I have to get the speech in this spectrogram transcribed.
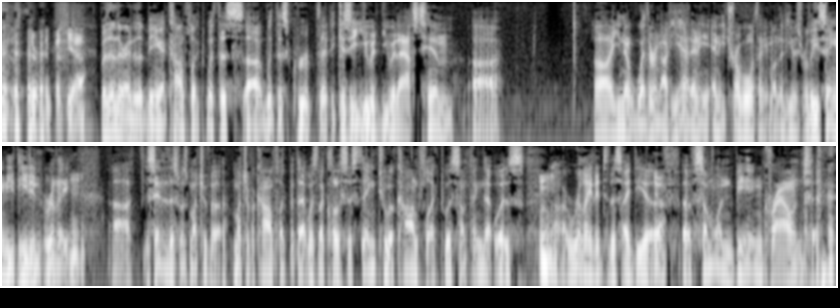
it, but yeah. But then there ended up being a conflict with this uh, with this group that because you had you had asked him uh, you know, whether or not he had any any trouble with anyone that he was releasing, and he, he didn't really mm-hmm. uh, say that this was much of a much of a conflict, but that was the closest thing to a conflict was something that was mm-hmm. uh, related to this idea yeah. of, of someone being crowned.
